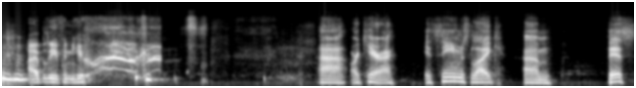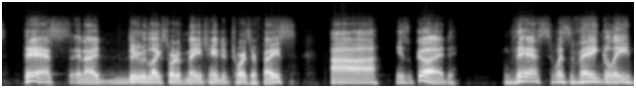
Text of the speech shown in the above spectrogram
I believe in you. uh Orkira, it seems like um this this and I do like sort of mage handed towards her face uh is good. This was vaguely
